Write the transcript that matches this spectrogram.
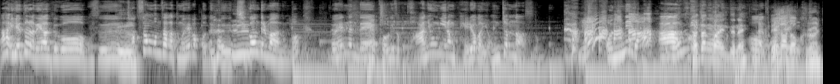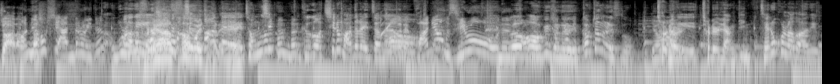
아 얘들아 내가 그거 무슨 적성 검사 같은 거 해봤거든. 그 직원들만 하는 거. 그거 했는데 네. 거기서 관용이랑 배려가 0점 나왔어. 언니가? 아 화장 마인드네. 어, 내가 너 그럴 줄 알았다 언니 혹시 안드로이드? 몰라 나 언니 사업을 잘해. 정신 그거 치료 받으라 아, 했잖아요. 관용 제로는 어, 어 그러니까 나 깜짝 놀랐어. 야, 철혈 철혈 양띵 제로 콜라도 아니고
